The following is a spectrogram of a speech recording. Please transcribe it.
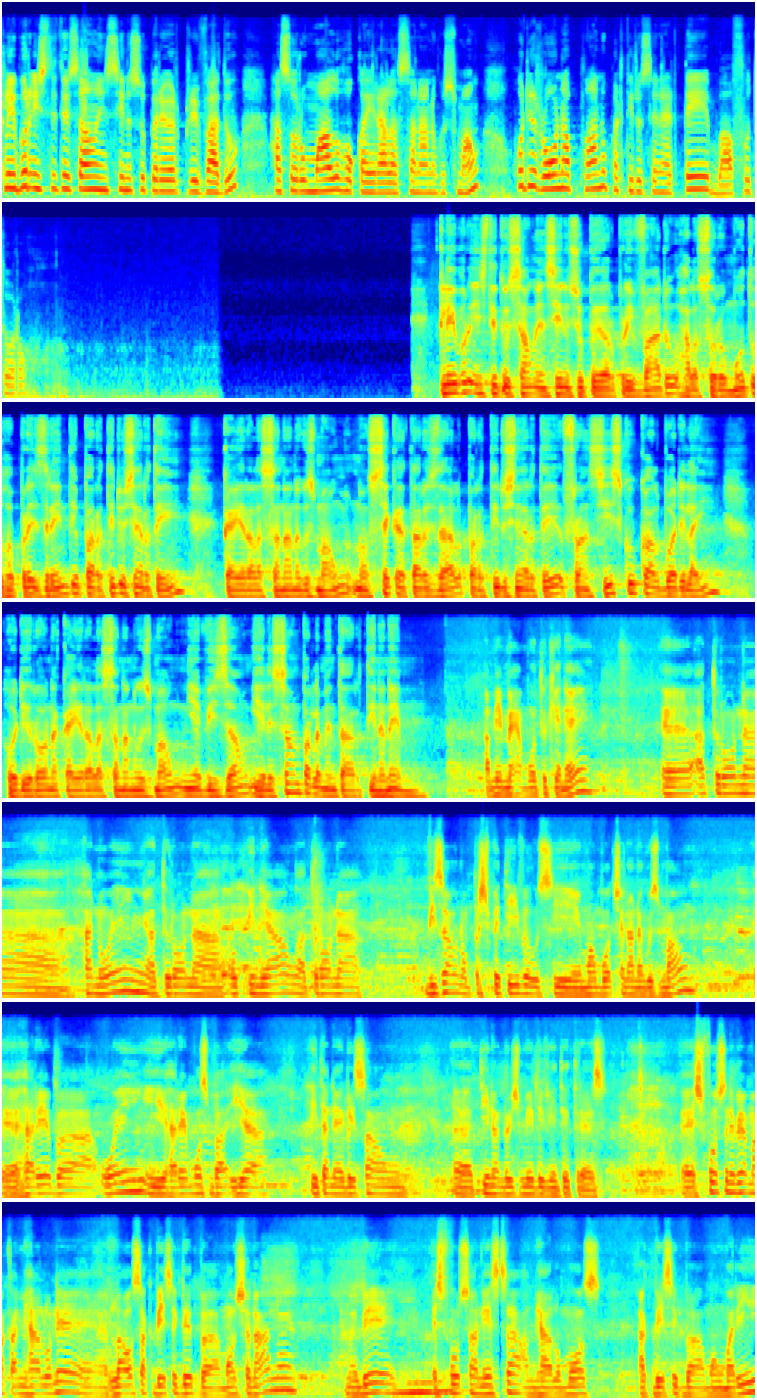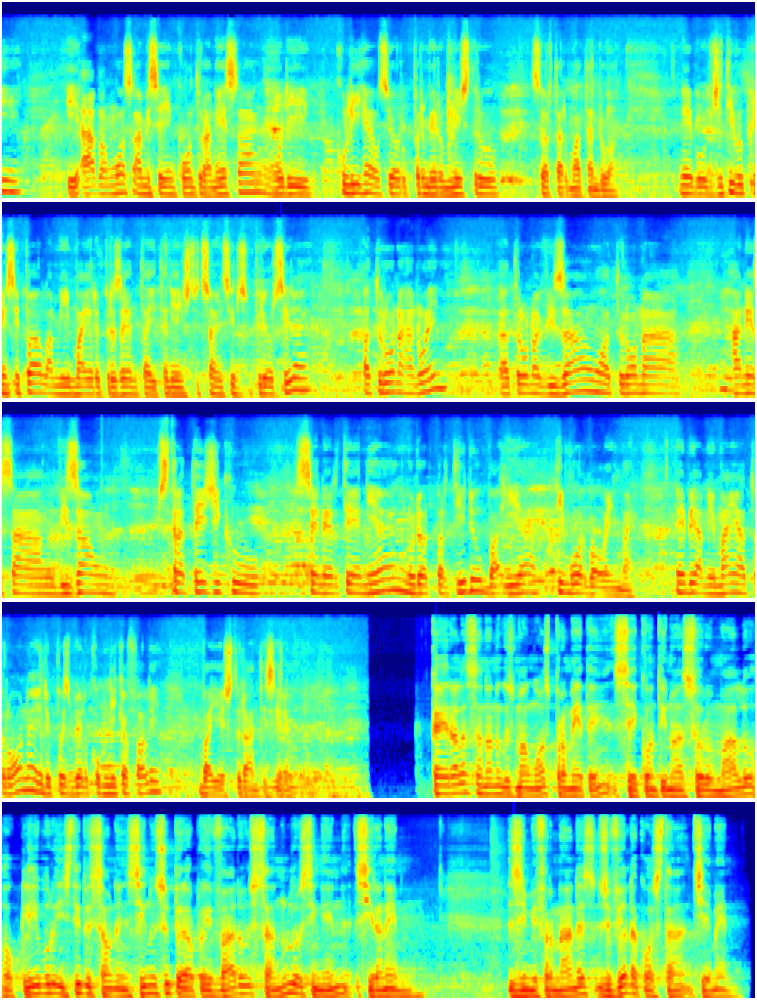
Klibur Instituição Ensino Superior Privado, Hasoro Malo Hokairala Sanana Gusmão, Rona Plano Partido CNRT, Ba Futuro. Klibur Instituição Ensino Superior Privado, Halasoro Mutu, o presidente do Partido CNRT, Kairala Sanana Gusmão, no secretário-geral do Partido CNRT, Francisco Calbo Adilai, Rona Kairala Sanana Gusmão, minha visão e eleição parlamentar Tinanem. A mim é muito que né? eh, atrona Hanoi, atrona opinião, atrona visão, uma perspectiva o se mambo na Guzmão. Eh, hareba oi e haremos ba ia ita na eleição eh, tina 2023. Eh, esforço nebe makami halo ne laosak basic det ba monsanana, mabe esforço nessa ami halo mos ak basic ba mong mari e abang mos ami encontro nessa, o senhor primeiro-ministro, senhor Tarmatan Ruang. objetivo principal, a mim mais representa a instituição ensino superior será a torna Hanoi, a torna visão, a torna a nessa visão estratégico CNRT no do partido, Bahia, Timor, mais. Nebe a mim mais a torna e depois bela comunica fale, Bahia estudante será. Kairala Sanano Guzmão Mos promete se continuar sobre malo o clibur instituição de ensino superior privado Sanulur Singen Siranem. Jimmy Fernandes, Juvel da Costa, Yemen.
